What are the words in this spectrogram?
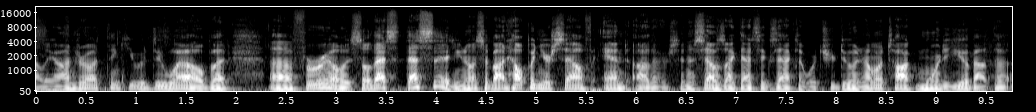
Alejandro, I think you would do well. But uh, for real, so that's that's it. You know, it's about helping yourself and others, and it sounds like that's exactly what you're doing. And I want to talk more to you about the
